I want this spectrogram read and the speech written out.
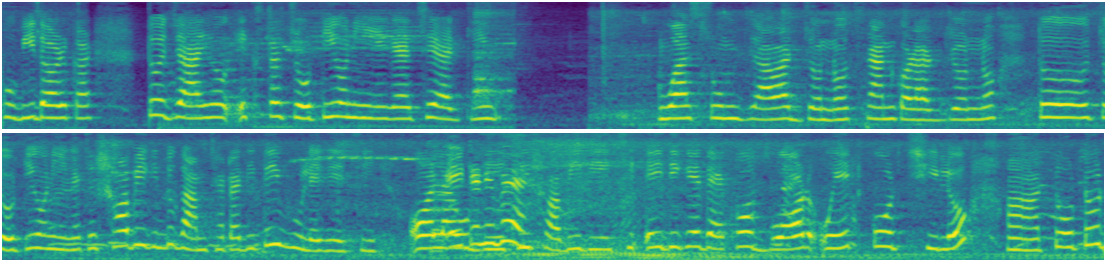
খুবই দরকার। তো যাই হোক এক্সট্রা চটিও নিয়ে গেছে আর কি। ওয়াশরুম যাওয়ার জন্য স্নান করার জন্য তো চটিও নিয়ে গেছে সবই কিন্তু গামছাটা দিতেই ভুলে গেছি। অল আউট সবই দিয়েছি। এইদিকে দেখো বর ওয়েট করছিল টোটোর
